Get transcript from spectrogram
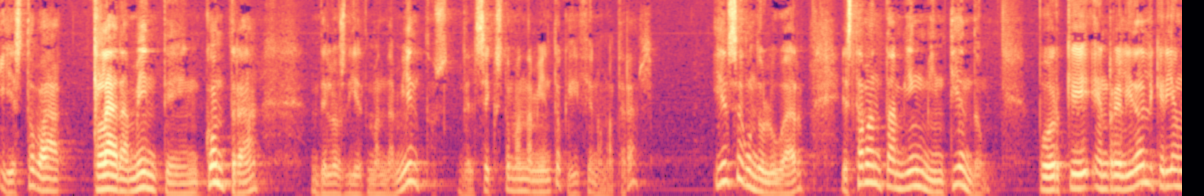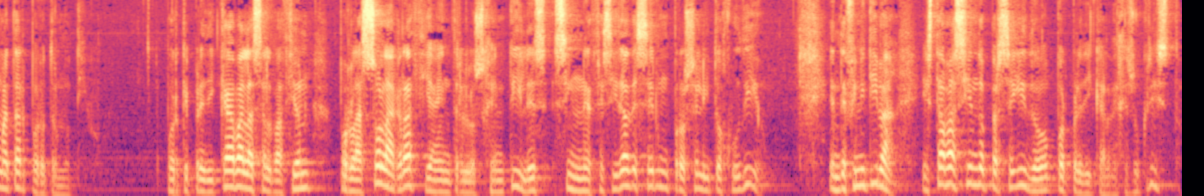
Y esto va claramente en contra de los diez mandamientos, del sexto mandamiento que dice no matarás. Y en segundo lugar, estaban también mintiendo, porque en realidad le querían matar por otro motivo, porque predicaba la salvación por la sola gracia entre los gentiles sin necesidad de ser un prosélito judío. En definitiva, estaba siendo perseguido por predicar de Jesucristo.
